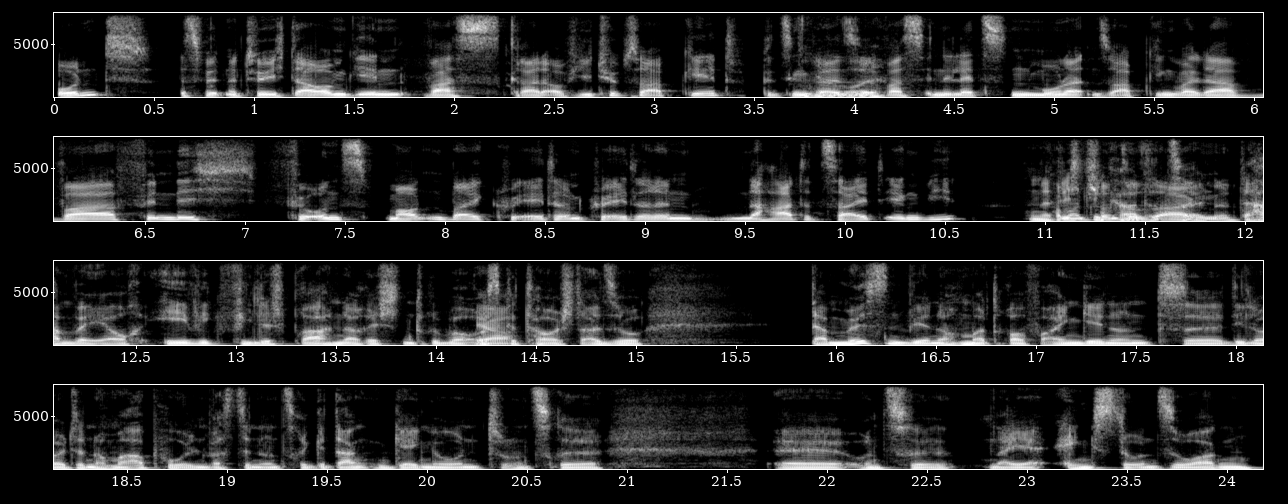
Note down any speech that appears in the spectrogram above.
Und es wird natürlich darum gehen, was gerade auf YouTube so abgeht, beziehungsweise Jawohl. was in den letzten Monaten so abging, weil da war, finde ich, für uns Mountainbike-Creator und Creatorinnen eine harte Zeit irgendwie. Eine Kann man richtig schon so harte sagen, Zeit. ne? Da haben wir ja auch ewig viele Sprachnachrichten drüber Ja. ausgetauscht. Also da müssen wir nochmal drauf eingehen und äh, die Leute nochmal abholen, was denn unsere Gedankengänge und unsere, äh, unsere, naja, Ängste und Sorgen,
